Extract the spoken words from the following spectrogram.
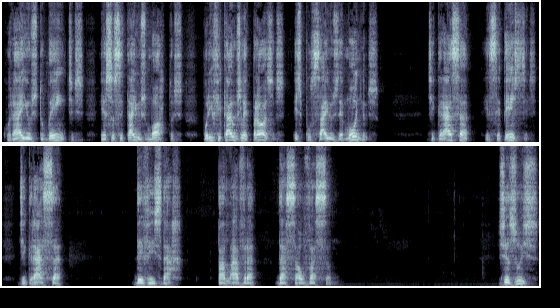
Curai os doentes, ressuscitai os mortos, purificai os leprosos, expulsai os demônios. De graça recebestes, de graça deveis dar. Palavra da salvação. Jesus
